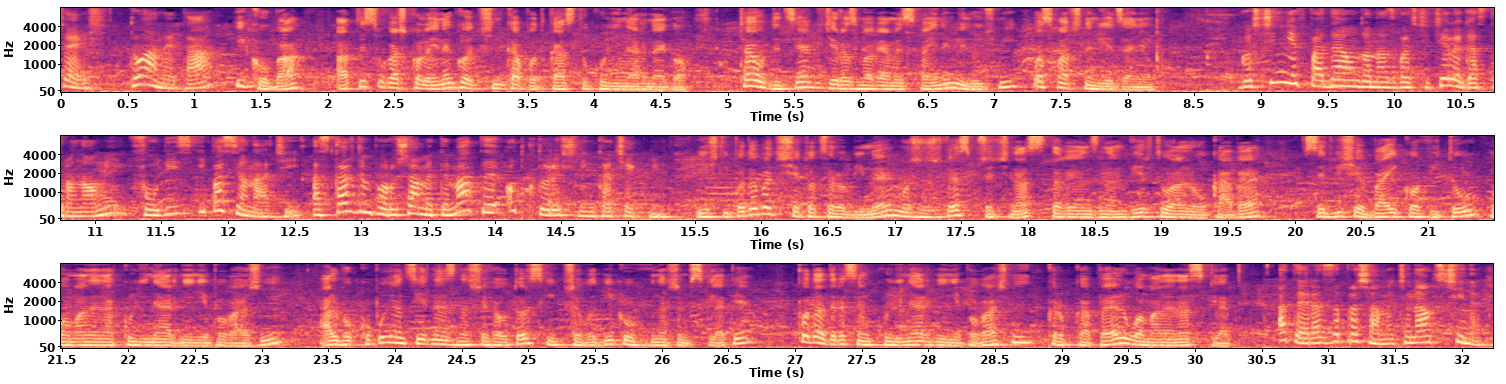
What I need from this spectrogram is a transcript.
Cześć, tu Aneta i Kuba, a ty słuchasz kolejnego odcinka podcastu kulinarnego. To audycja, gdzie rozmawiamy z fajnymi ludźmi o smacznym jedzeniu. Gościnnie wpadają do nas właściciele gastronomii, foodies i pasjonaci, a z każdym poruszamy tematy, od których ślinka cieknie. Jeśli podoba Ci się to, co robimy, możesz wesprzeć nas, stawiając nam wirtualną kawę w serwisie Buy Coffee Tu, łamane na kulinarnie niepoważni, albo kupując jeden z naszych autorskich przewodników w naszym sklepie pod adresem kulinarnieniepoważni.pl łamane na sklep. A teraz zapraszamy Cię na odcinek.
